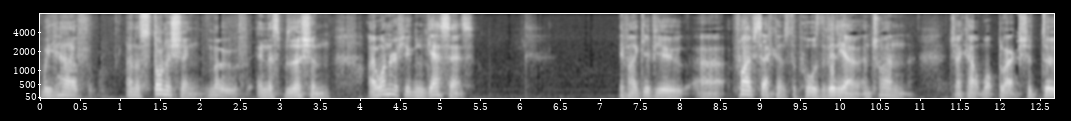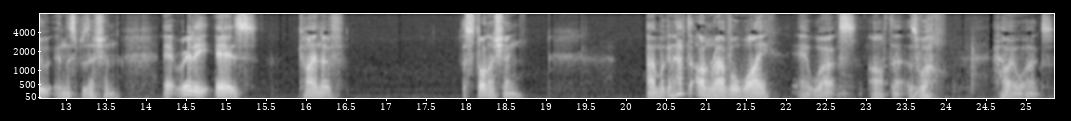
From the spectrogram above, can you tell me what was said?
we have an astonishing move in this position. I wonder if you can guess it if I give you uh, five seconds to pause the video and try and check out what black should do in this position it really is kind of astonishing. And we're going to have to unravel why it works after as well how it works.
